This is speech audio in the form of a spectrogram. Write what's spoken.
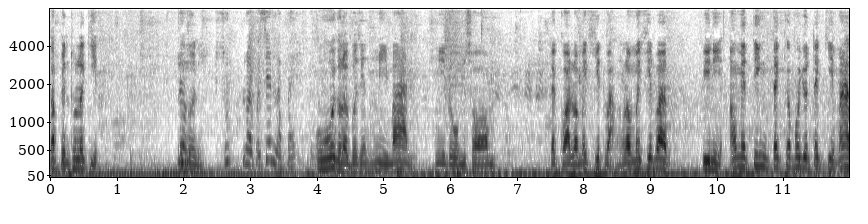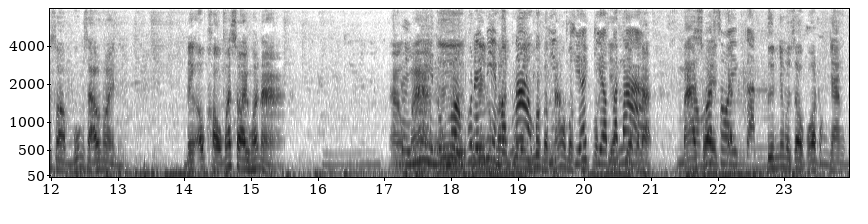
ก็เป็นธุรกิจทุกมือนี่สุด100%ละไป โอ้ยก็เลยเปอร์เซ็นต์มีบ้าน มีโดมซ้อม แต่ก่อนเราไม่คิดหวัง เราไม่คิดว่าปีนี้เอาเมตติ้งแต่กระพยุทธ์แต่กี่มาซ้อมวงสาวหน่อยหนึ่ง ได้เอาเข่ามาซอยหัวหน้าเอาผู้ใดมามีเอลูกอน้องผู้ใดมีลูบักนาวผู้ใดมีบักนาวบักพริกบักเขียเขียเกียร์ปลาร้าเกียร์ปลาร้ามาเอาซมาอยซอยกันกันตื่นยังมาเศร้าพอต้องยางไป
